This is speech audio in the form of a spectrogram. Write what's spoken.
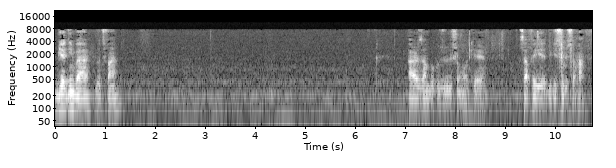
بیاد این ور لطفا. ارزم به حضور شما که صفحه 227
